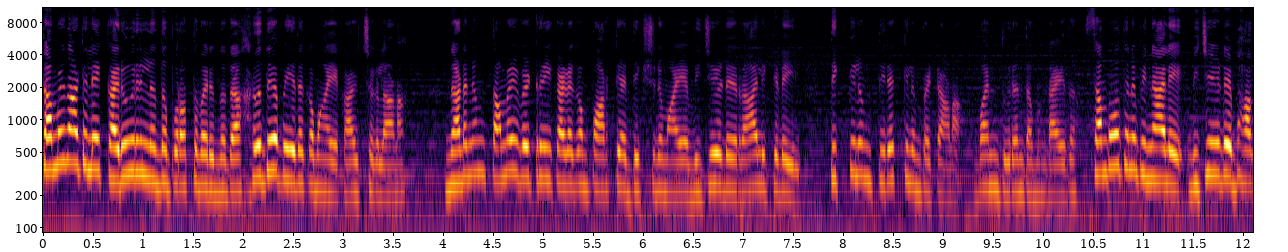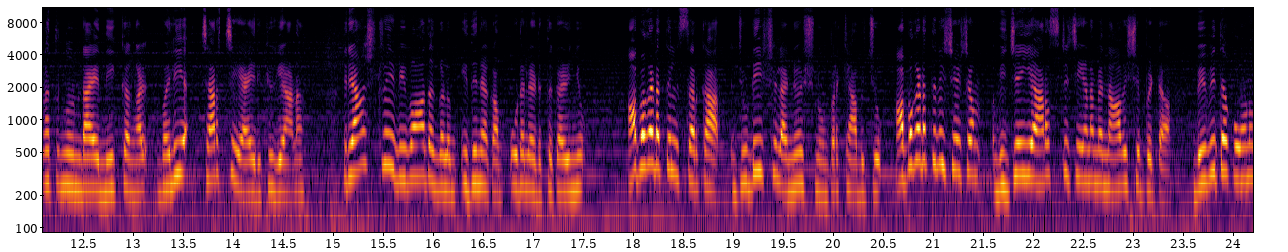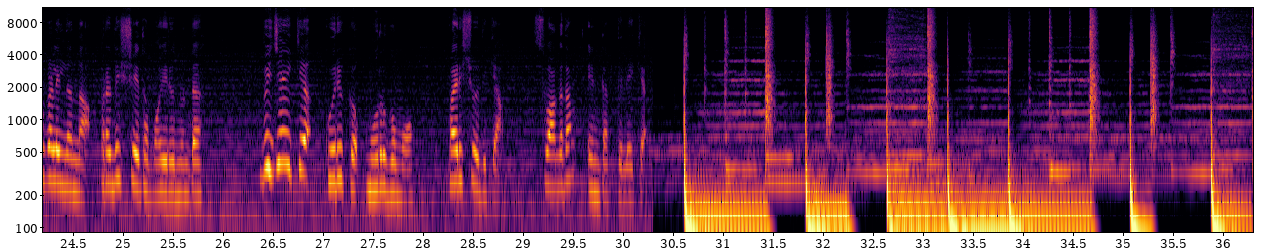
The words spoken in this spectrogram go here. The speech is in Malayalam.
തമിഴ്നാട്ടിലെ കരൂരിൽ നിന്ന് പുറത്തുവരുന്നത് ഹൃദയഭേദകമായ കാഴ്ചകളാണ്. നടനും തമിഴ് വെട്രി കഴകം പാർട്ടി അധ്യക്ഷനുമായ വിജയുടെ റാലിക്കിടയിൽ തിക്കിലും തിരക്കിലും പെട്ടാണ് വൻ ദുരന്തമുണ്ടായത്. സംഭവത്തിന് പിന്നാലെ വിജയുടെ ഭാഗത്തുനിന്നുണ്ടായ നീക്കങ്ങൾ വലിയ ചർച്ചയായിരിക്കുകയാണ്. രാഷ്ട്രീയ വിവാദങ്ങളും ഇതിനകം ഉടലെടുത്തു കഴിഞ്ഞു. അപകടത്തിൽ സർക്കാർ ജുഡീഷ്യൽ അന്വേഷണവും പ്രഖ്യാപിച്ചു. അപകടത്തിന് ശേഷം വിജയ്യെ അറസ്റ്റ് ചെയ്യണമെന്നാവശ്യപ്പെട്ട് വിവിധ കോണുകളിൽ നിന്ന് പ്രതിഷേധമുയരുന്നുണ്ട് വിജയ്ക്ക് കുരുക്ക് മുറുകുമോ? പരിശോധിക്കാം. സ്വാഗതം ഇൻഡപ്തിലേക്ക്.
